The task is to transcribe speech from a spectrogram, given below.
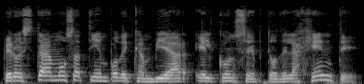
pero estamos a tiempo de cambiar el concepto de la gente.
